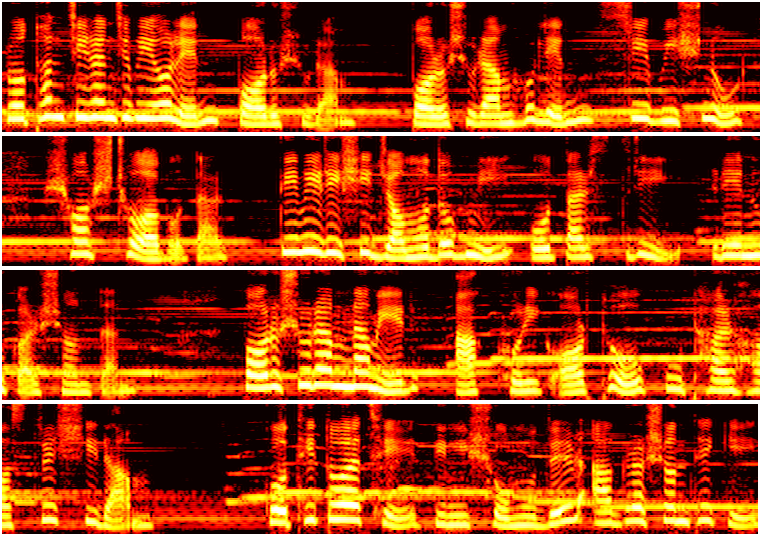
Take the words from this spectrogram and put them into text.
প্রথম চিরঞ্জীবী হলেন পরশুরাম। পরশুরাম হলেন শ্রী বিষ্ণুর ষষ্ঠ অবতার। তিনি ঋষি যমদগ্নি ও তার স্ত্রী রেণুকার সন্তান। পরশুরাম নামের আক্ষরিক অর্থ কুঠার হস্তের শ্রীরাম। কথিত আছে, তিনি সমুদ্রের আগ্রাসন থেকে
